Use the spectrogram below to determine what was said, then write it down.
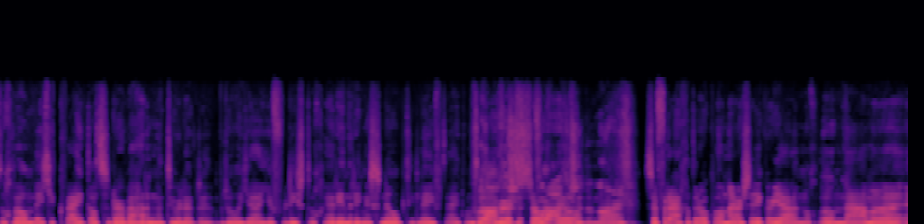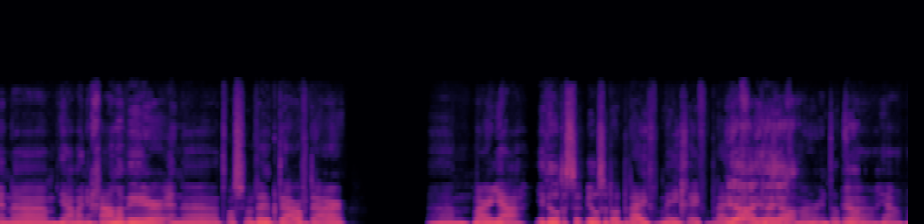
toch wel een beetje kwijt dat ze daar waren natuurlijk. Ik bedoel, ja, je verliest toch herinneringen snel op die leeftijd. Want Vragen, gebeurt ze, zoveel. vragen ze ernaar? Ze vragen er ook wel naar, zeker. Ja, nog wel namen en ehm, ja, wanneer gaan we weer? En eh, het was zo leuk daar of daar. Ehm, maar ja, je wilde ze, wil ze dat blijven meegeven, blijven Ja, voeden, ja, ja. zeg maar. En dat, Ja. ja,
